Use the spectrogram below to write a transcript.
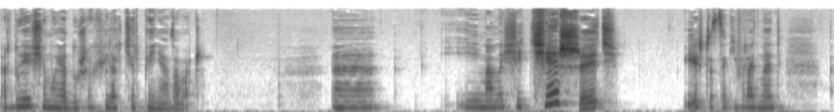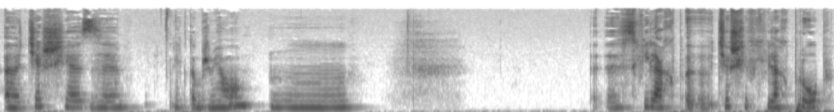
Raduje się moja dusza w chwilach cierpienia, zobacz. E, I mamy się cieszyć, jeszcze jest taki fragment, e, ciesz się z, jak to brzmiało? Mm, z chwilach, ciesz się w chwilach prób,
